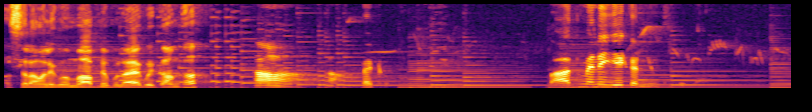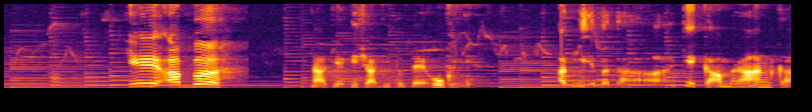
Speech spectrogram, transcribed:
अस्सलाम वालेकुम अम्मा आपने बुलाया कोई काम था? हाँ हाँ बैठो। बात मैंने ये करनी थी। कि अब नादिया की शादी तो तय हो गई है। अब ये बता कि कामरान का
